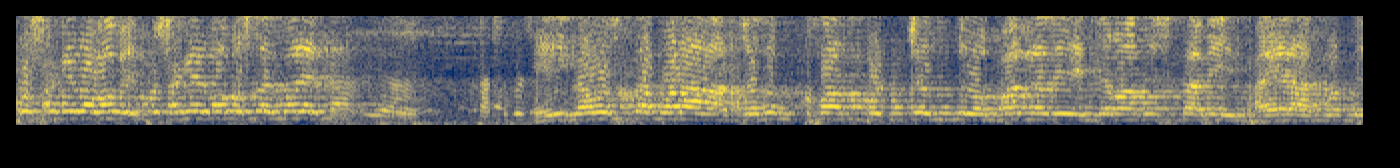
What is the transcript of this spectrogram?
পোশাকের অভাবে, পোশাকের ব্যবস্থা করেন। এই ব্যবস্থা করা যতক্ষণ পর্যন্ত বাংলাদেশ জামাত ইসলামী ভাইয়েরা করতে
